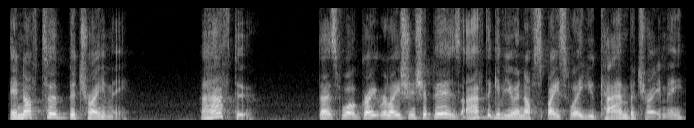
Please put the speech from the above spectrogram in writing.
enough to betray me. I have to. That's what a great relationship is. I have to give you enough space where you can betray me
